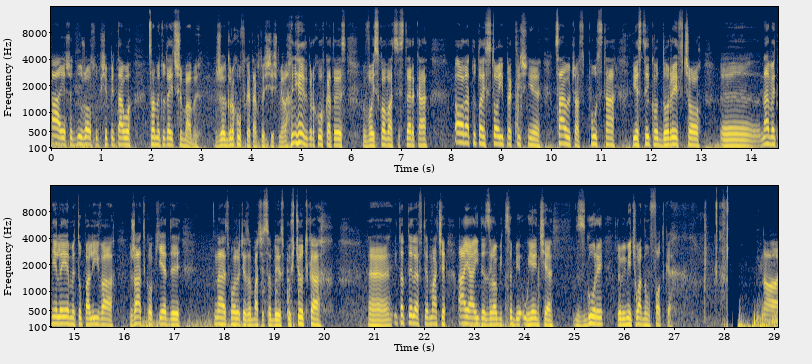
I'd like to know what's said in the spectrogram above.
A jeszcze dużo osób się pytało co my tutaj trzymamy że grochówkę tam ktoś się śmiał. Nie jest grochówka, to jest wojskowa cysterka. Ona tutaj stoi praktycznie cały czas pusta, jest tylko dorywczo, e, nawet nie lejemy tu paliwa, rzadko kiedy, nawet możecie zobaczyć sobie jest puściutka. E, i to tyle w temacie, a ja idę zrobić sobie ujęcie z góry, żeby mieć ładną fotkę. No,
